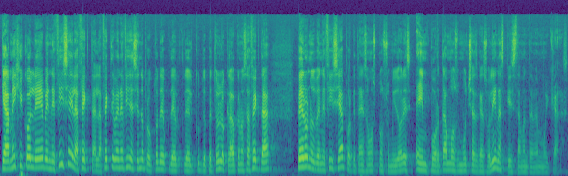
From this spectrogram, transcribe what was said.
que a México le beneficia y le afecta. Le afecta y beneficia siendo productor de, petróleo, claro que nos afecta, pero nos beneficia porque también somos consumidores e importamos muchas gasolinas que estaban también muy caras.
